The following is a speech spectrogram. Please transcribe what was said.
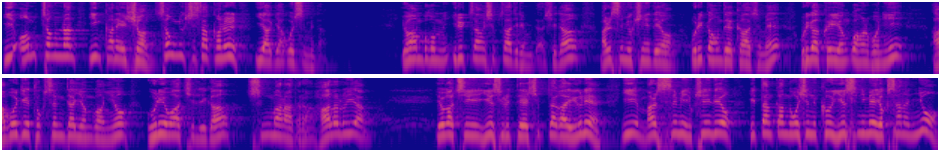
이 엄청난 인카네이션, 성육시 사건을 이야기하고 있습니다. 요한복음 1장 14절입니다. 시작. 말씀 육신이 되어 우리 가운데 거하심에 우리가 그의 영광을 보니 아버지의 독생자 영광이요 은혜와 진리가 충만하더라. 할렐루야. 이같이 예수 그리스도의 십자가의 은혜, 이 말씀이 육신이 되어 이땅 가운데 오신 그 예수님의 역사는요,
